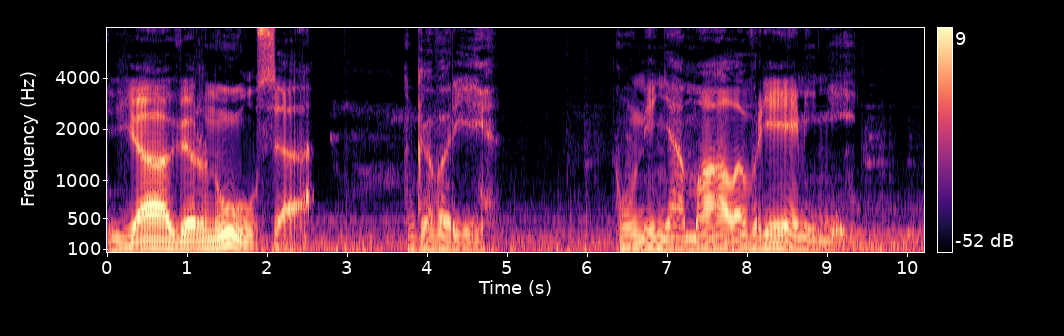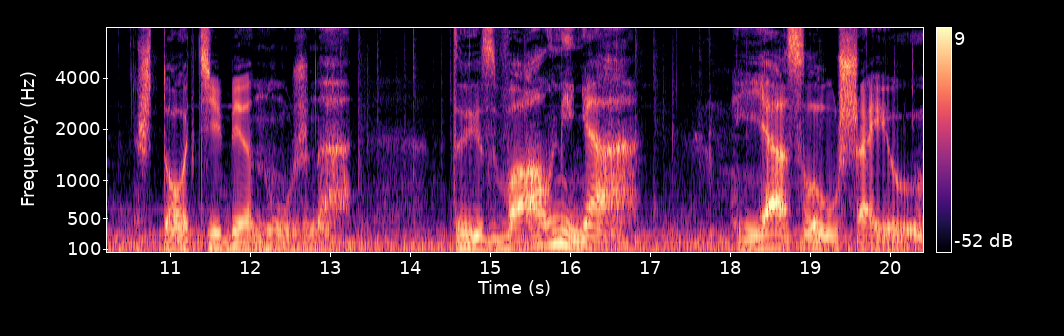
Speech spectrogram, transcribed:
Я вернулся. Говори. У меня мало времени. Что тебе нужно? Ты звал меня? Я слушаю.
